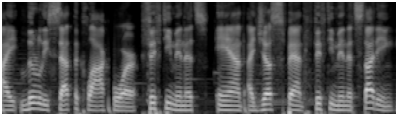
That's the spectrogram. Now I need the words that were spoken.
I literally set the clock for 50 minutes and I just spent 50 minutes studying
